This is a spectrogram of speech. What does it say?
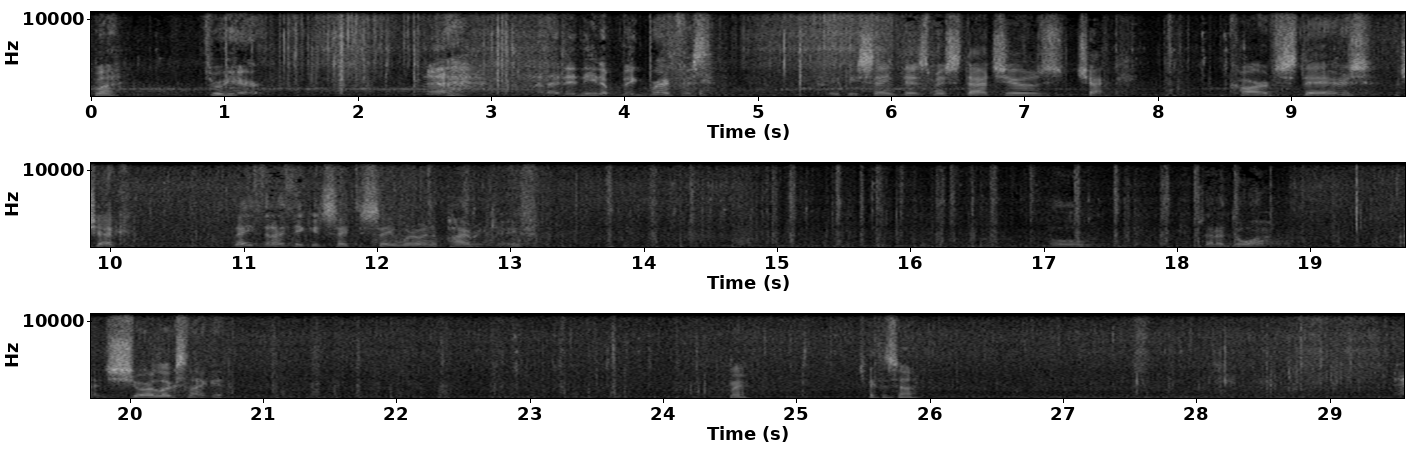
Come on, through here. Ah, But I didn't eat a big breakfast. Creepy St. Dismas statues? Check. Carved stairs? Check. Nathan, I think it's safe to say we're in a pirate cave. Oh, is that a door? It sure looks like it. Come here. Check this out. A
